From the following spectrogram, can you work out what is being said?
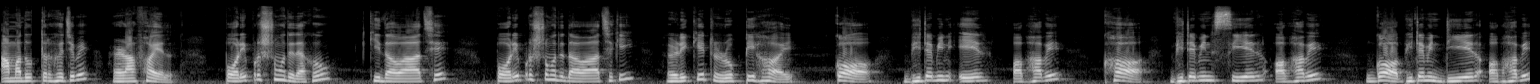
আমাদের উত্তর হয়ে যাবে রাফায়েল। পরে প্রশ্ন মধ্যে দেখো কি দেওয়া আছে? পরে প্রশ্ন মধ্যে দেওয়া আছে কি? রিকেট রোগটি হয় ক, ভিটামিন এর অভাবে, খ, ভিটামিন সি এর অভাবে, গ, ভিটামিন ডি এর অভাবে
